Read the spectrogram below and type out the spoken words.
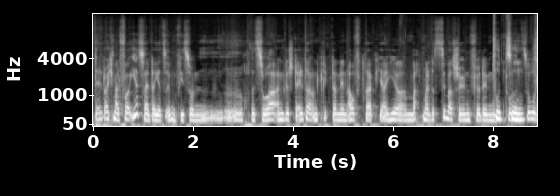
stellt euch mal vor, ihr seid da jetzt irgendwie so ein äh, Ressortangestellter und kriegt dann den Auftrag, ja hier, macht mal das Zimmer schön für den Toten toten Sohn.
